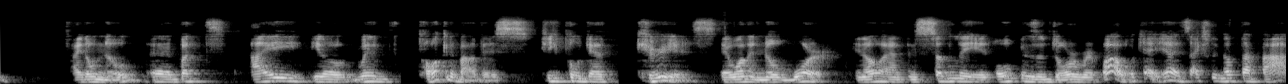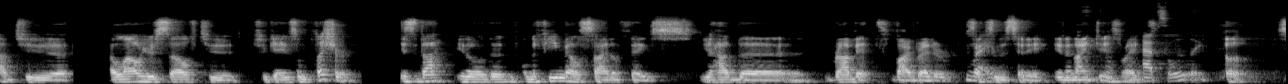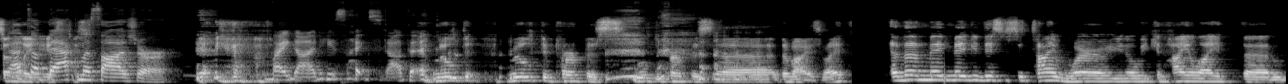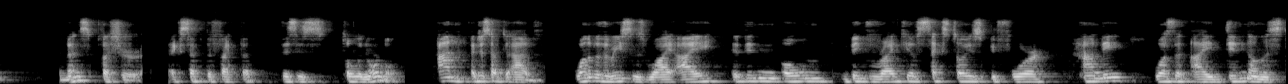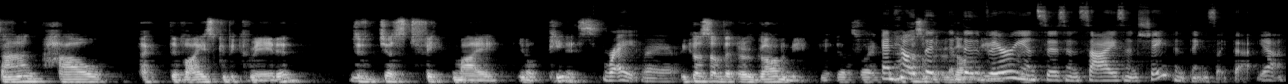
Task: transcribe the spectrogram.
I don't know, uh, but I you know with talking about this, people get curious. They want to know more. You know, and, and suddenly it opens a door where, wow, okay, yeah, it's actually not that bad to uh, allow yourself to, to gain some pleasure. Is that, you know, the, on the female side of things, you had the rabbit vibrator, Sex in the City in the 90s, right? Absolutely. So That's a back just, massager. Yeah, yeah. My God, he's like, stop it. Multi, multi-purpose, multi-purpose uh, device, right? And then maybe, maybe this is a time where, you know, we can highlight um, men's pleasure, accept the fact that this is totally normal. And I just have to add, one of the reasons why I didn't own a big variety of sex toys before Handy was that I didn't understand how a device could be created to just fit my, you know, penis. Right, right. Because of the ergonomy. That's right. And how the, the, the variances in size and shape and things like that. Yeah.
